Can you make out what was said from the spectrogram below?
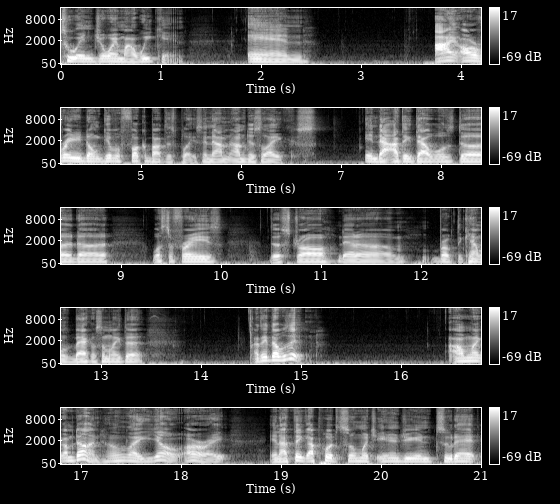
to enjoy my weekend, and I already don't give a fuck about this place, and I'm I'm just like, and I think that was the the what's the phrase, the straw that um broke the camel's back or something like that. I think that was it. I'm like, I'm done. I'm like, yo, all right. And I think I put so much energy into that.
